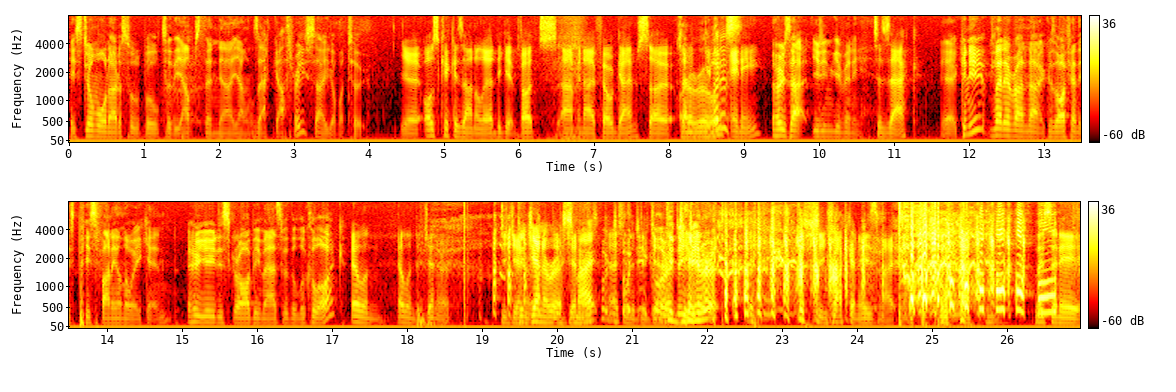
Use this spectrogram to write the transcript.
he's still more noticeable to the umps than uh, young Zach Guthrie. So he got my two. Yeah, Oz kickers aren't allowed to get votes um, in AFL games, so Is that I a didn't rule? give us- any Who's that? You didn't give any. to Zach. Yeah, can you let everyone know? Because I found this piss funny on the weekend. Who you describe him as with the lookalike? Ellen Ellen Degenerate. Degenerate. Degenerous, Degenerate. What, she's what do you call her? degenerate. Degenerate. she fucking is, mate. Listen here.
